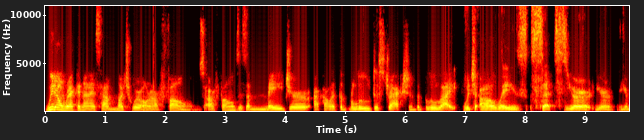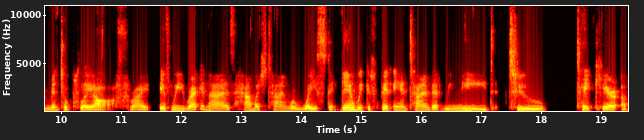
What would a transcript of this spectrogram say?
We don't recognize how much we're on our phones. Our phones is a major, I call it the blue distraction, the blue light, which always sets your your your mental play off, right? If we recognize how much time we're wasting, then we could fit in time that we need to take care of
